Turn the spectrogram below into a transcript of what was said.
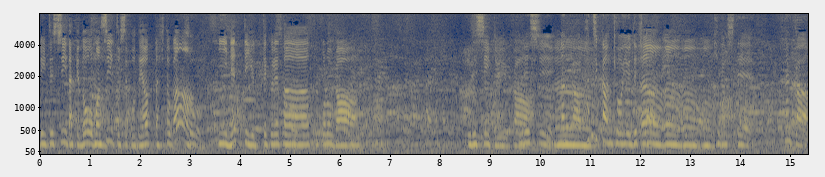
B2C だけど、まあ、C としてこう出会った人がそいいねって言ってくれたところが嬉しいというか。嬉しい、うん。なんか価値観共有できうんたうんうんうん。気がして。なんか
